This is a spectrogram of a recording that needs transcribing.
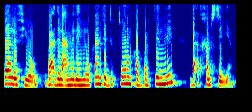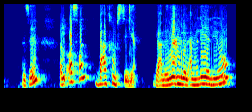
ثالث يوم بعد العملية وكانت الدكتورة مخبرتني بعد خمسة أيام. زين الأصل بعد خمسة أيام. يعني نعمل العملية اليوم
